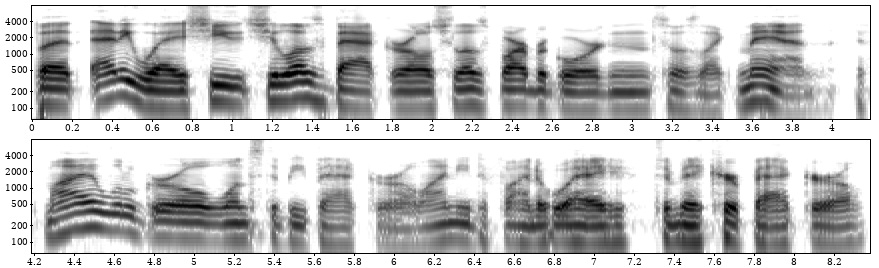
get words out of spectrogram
But anyway, she she loves Batgirl. She loves Barbara Gordon. So I was like, man, if my little girl wants to be Batgirl, I need to find a way to make her Batgirl.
